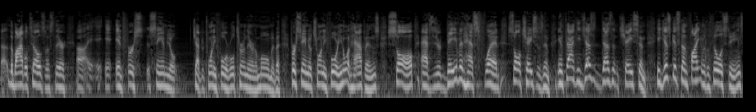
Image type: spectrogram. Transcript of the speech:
Uh, the Bible tells us there uh, in 1 Samuel chapter 24. We'll turn there in a moment. But 1 Samuel 24, you know what happens? Saul, after David has fled, Saul chases him. In fact, he just doesn't chase him. He just gets done fighting with the Philistines.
